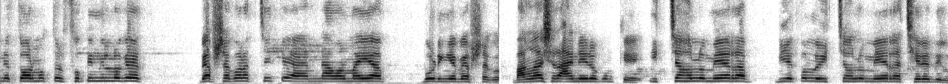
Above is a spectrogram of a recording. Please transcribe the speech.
এমনি তোর মতো ফকিনের লগে ব্যবসা করার চাইতে এমনি আমার মাইয়া বোর্ডিং এ ব্যবসা করে। বাংলাদেশের আইন এরকম কে? ইচ্ছা হলো মেয়েরা বিয়ে করল, ইচ্ছা হলো মেয়েরা ছেড়ে দিল।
